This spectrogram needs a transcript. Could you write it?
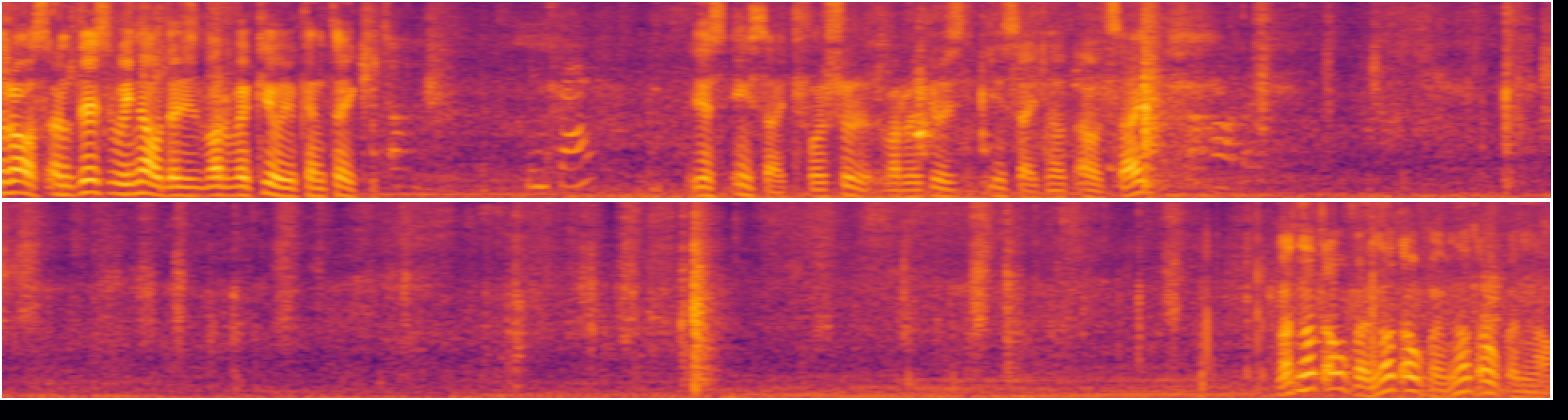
Sros, and this we know there is barbecue, you can take it. Inside? Yes, inside, for sure. Barbecue is inside, not outside. But not open, not open, not open now.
